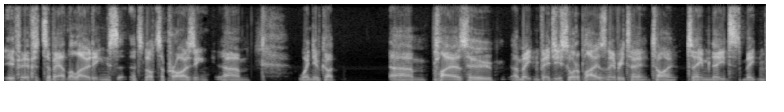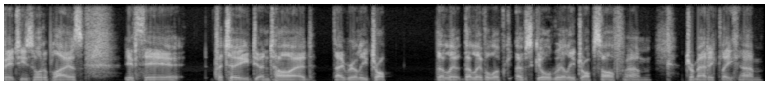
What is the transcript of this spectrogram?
if, if it's about the loadings, it's not surprising um, when you've got um, players who are meat and veggie sort of players, and every te- time team needs meat and veggie sort of players. If they're fatigued and tired, they really drop the le- the level of, of skill really drops off um, dramatically. Um,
